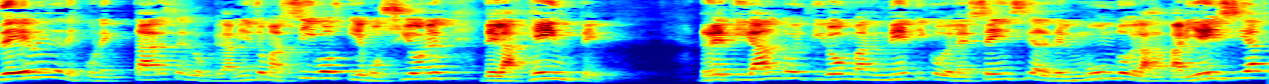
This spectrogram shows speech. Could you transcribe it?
debe de desconectarse de los pensamientos masivos y emociones de la gente, retirando el tirón magnético de la esencia desde el mundo de las apariencias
